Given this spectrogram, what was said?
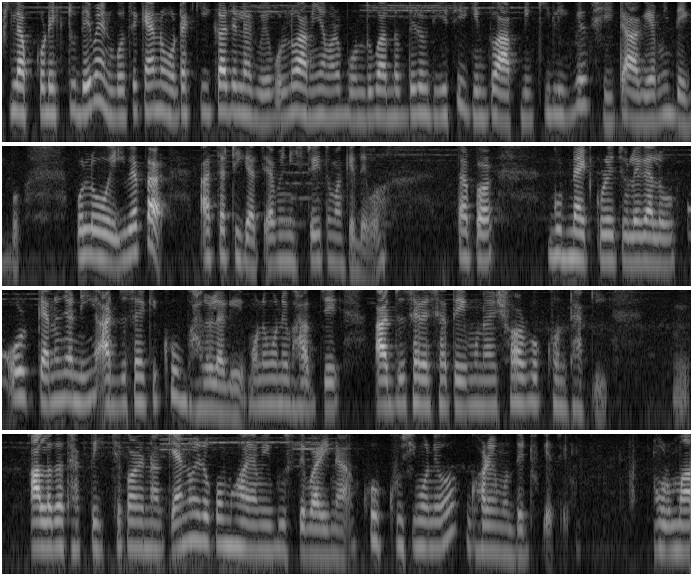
ফিল আপ করে একটু দেবেন? বলছে, কেন? ওটা কি কাজে লাগবে? বলল, আমি আমার বন্ধু বান্ধবদেরও দিয়েছি, কিন্তু আপনি কি লিখবেন সেইটা আগে আমি দেখব। বলল এই ব্যাপার? আচ্ছা ঠিক আছে, আমি নিশ্চয়ই তোমাকে দেব। তারপর গুড নাইট করে চলে গেল। ওর কেন জানি আর্য স্যারকে খুব ভালো লাগে। মনে মনে ভাবছে, আর্য স্যারের সাথে মনে হয় সর্বক্ষণ থাকি। আলাদা থাকতে ইচ্ছে করে না। কেন এরকম হয় আমি বুঝতে পারি না। খুব খুশি মনেও ঘরের মধ্যে ঢুকেছে। ওর মা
